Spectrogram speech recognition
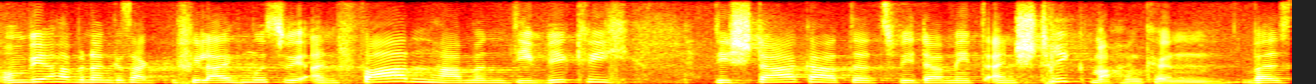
Und wir haben dann gesagt, vielleicht müssen wir einen Faden haben, die wirklich die Stärke hat, dass wir damit einen Strick machen können. Weil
